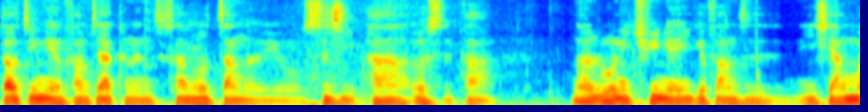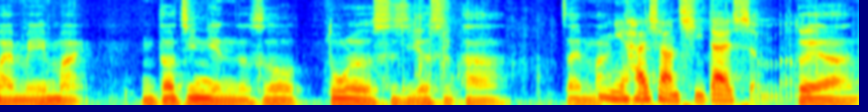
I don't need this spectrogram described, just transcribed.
到今年房价可能差不多涨了有十几趴、二十趴。那如果你去年一个房子你想买没买，你到今年的时候多了十几二十趴再买，你还想期待什么？对啊，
